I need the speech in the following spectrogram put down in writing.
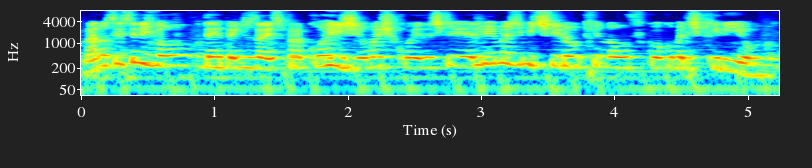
Mas não sei se eles vão, de repente, usar isso pra corrigir umas coisas que eles mesmos admitiram que não ficou como eles queriam.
